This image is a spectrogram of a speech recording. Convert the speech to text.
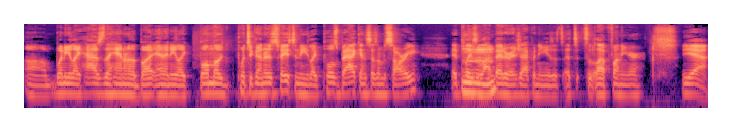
Um, when he like has the hand on the butt and then he like Bulma puts a gun in his face and he like pulls back and says I'm sorry. It plays a lot Mhm. better in Japanese. It's, it's it's a lot funnier. Yeah.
